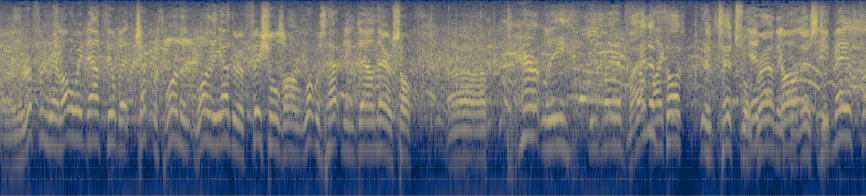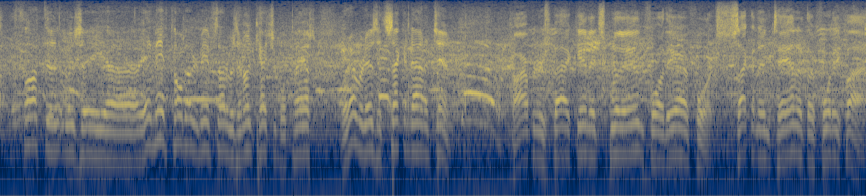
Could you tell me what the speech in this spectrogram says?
Uh, the referee ran all the way downfield, but checked with one of the, one of the other officials on what was happening down there. So uh, apparently he may have might have like thought intentional in, grounding no, for an instant. He may have th- thought that it was a. Uh, he may have called out. He may have thought it was an uncatchable pass. Whatever it is, it's second down and ten. Carpenter's back in. It's split in for the Air Force. Second and 10 at their 45.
